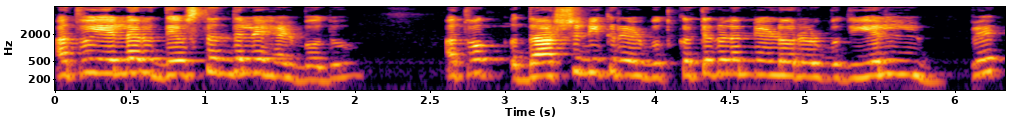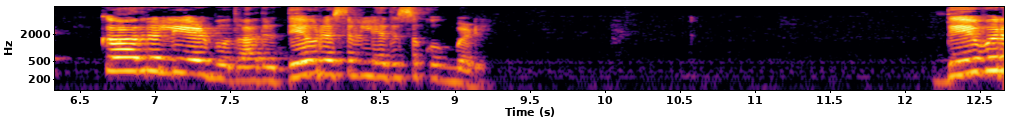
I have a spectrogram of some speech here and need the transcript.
ಅಥವಾ ಎಲ್ಲರೂ ದೇವಸ್ಥಾನದಲ್ಲೇ ಹೇಳ್ಬೋದು. ಅಥವಾ ದಾರ್ಶನಿಕರು ಹೇಳ್ಬೋದು, ಕಥೆಗಳನ್ನು ಹೇಳೋರು ಹೇಳ್ಬೋದು ಎಲ್ಲಿ ಬೇಕಾದ್ರಲ್ಲಿ ಹೇಳ್ಬೋದು, ಆದರೆ ದೇವರ ಹೆಸರಲ್ಲಿ ಹೆದರ್ಸಕ್ ಹೋಗ್ಬೇಡಿ. ದೇವರ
